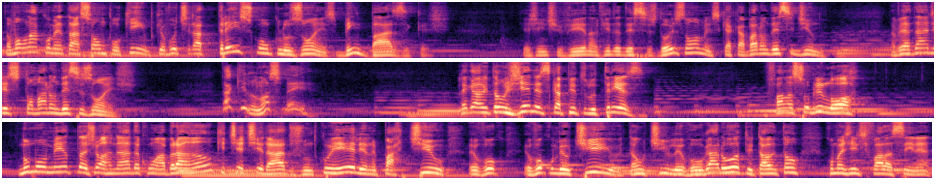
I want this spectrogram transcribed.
Então vamos lá comentar só um pouquinho, porque eu vou tirar três conclusões bem básicas que a gente vê na vida desses dois homens que acabaram decidindo. Na verdade, eles tomaram decisões. Está aqui no nosso meio. Legal, então Gênesis capítulo 13 fala sobre Ló. No momento da jornada com Abraão, que tinha tirado junto com ele, ele partiu, eu vou, eu vou com meu tio, então o tio levou o garoto e tal. Então, como a gente fala assim, né?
